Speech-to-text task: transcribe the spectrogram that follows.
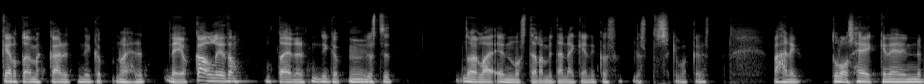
kertoimekkaan nyt, niin kuin, no eihän nyt, ne ei ole kalliita, mutta ei ne nyt niin kuin, mm. just sit, noilla ennusteilla, mitä näkee, niin jos tuossakin vaikka just vähän niin tulos heikkenee, niin ne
